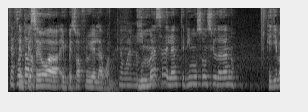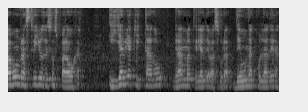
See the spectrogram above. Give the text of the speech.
se, empezó, a, empezó a fluir el agua. Y más adelante vimos a un ciudadano que llevaba un rastrillo de esos para hoja y ya había quitado gran material de basura de una coladera.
